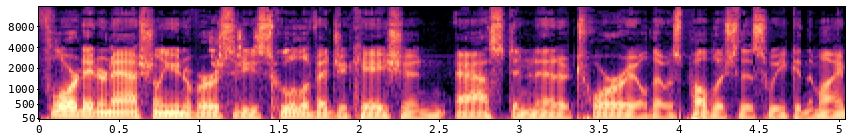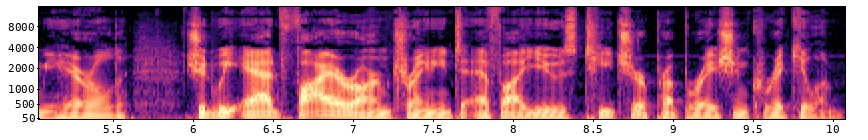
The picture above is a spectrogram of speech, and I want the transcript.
Florida International University's School of Education asked in an editorial that was published this week in the Miami Herald should we add firearm training to FIU's teacher preparation curriculum?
